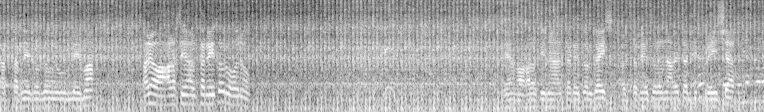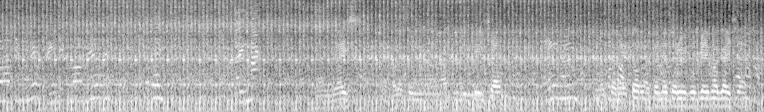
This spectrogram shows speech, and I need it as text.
alternator na yung problema. Ano, kakalasin yung alternator o ano? Ayan, kakalasin na alternator guys. Alternator na nakita ang na. Ayan guys, kakalasin na ating diferensya. Alternator, alternator yung problema guys. Ha?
